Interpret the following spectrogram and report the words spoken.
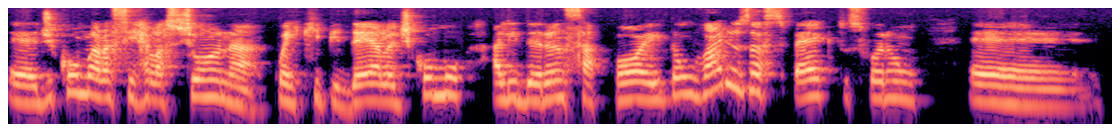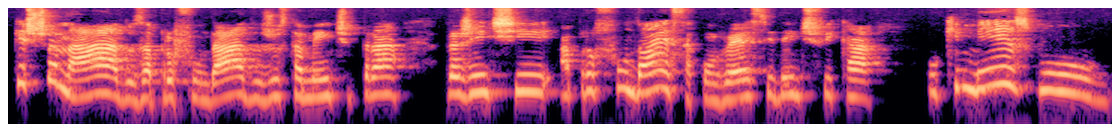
é, de como ela se relaciona com a equipe dela, de como a liderança apoia. Então, vários aspectos foram é, questionados, aprofundados, justamente para a gente aprofundar essa conversa e identificar o que mesmo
